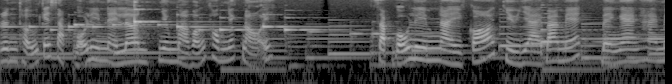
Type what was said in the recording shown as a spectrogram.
rinh thử cái sập gỗ liêm này lên nhưng mà vẫn không nhấc nổi. Sập gỗ liêm này có chiều dài 3 m, bề ngang 2 m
